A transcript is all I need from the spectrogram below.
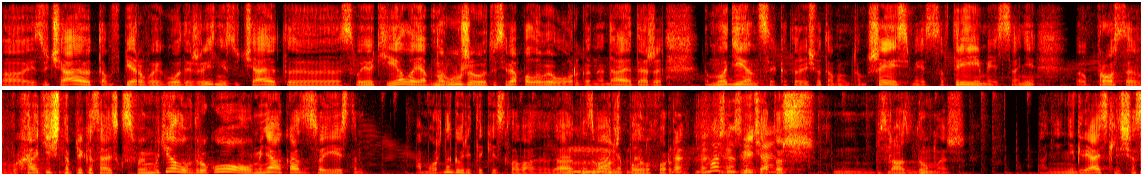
э, изучают там в первые годы жизни изучают э, свое тело и обнаруживают у себя половые органы, да, и даже младенцы, которые еще там, им, там 6 месяцев, 3 месяца, они э, просто хаотично прикасаясь к своему телу, вдруг, о, у меня, оказывается, есть там а можно говорить такие слова, да, название Можно, половых да, органов? да, Можно, да. Видите, а то ж сразу думаешь, а не, грязь ли сейчас?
